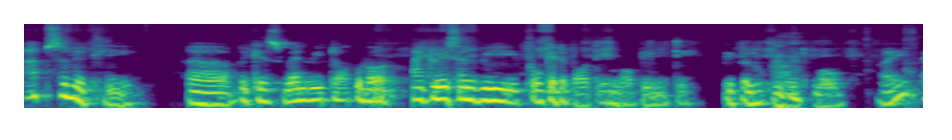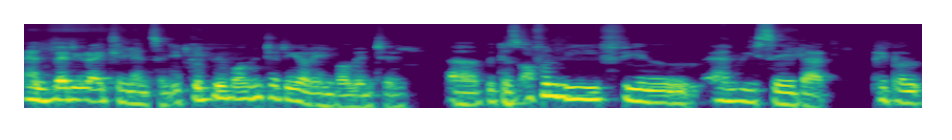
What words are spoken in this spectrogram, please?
Absolutely. Uh, because when we talk about migration, we forget about immobility, people who hmm can't move, right? And very rightly mentioned, it could be voluntary or involuntary. Uh, because often we feel and we say that people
